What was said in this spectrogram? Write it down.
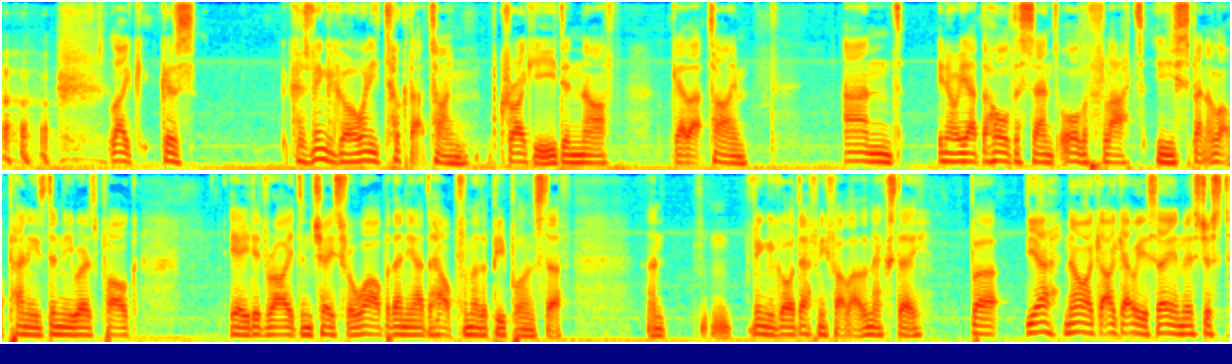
like because because Vingegaard when he took that time, crikey, he didn't half get that time, and you know he had the whole descent, all the flat. He spent a lot of pennies, didn't he? Whereas Pog yeah, he did ride and chase for a while, but then he had the help from other people and stuff. And Vingegaard definitely felt that the next day. But yeah, no, I, I get what you're saying. It's just,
